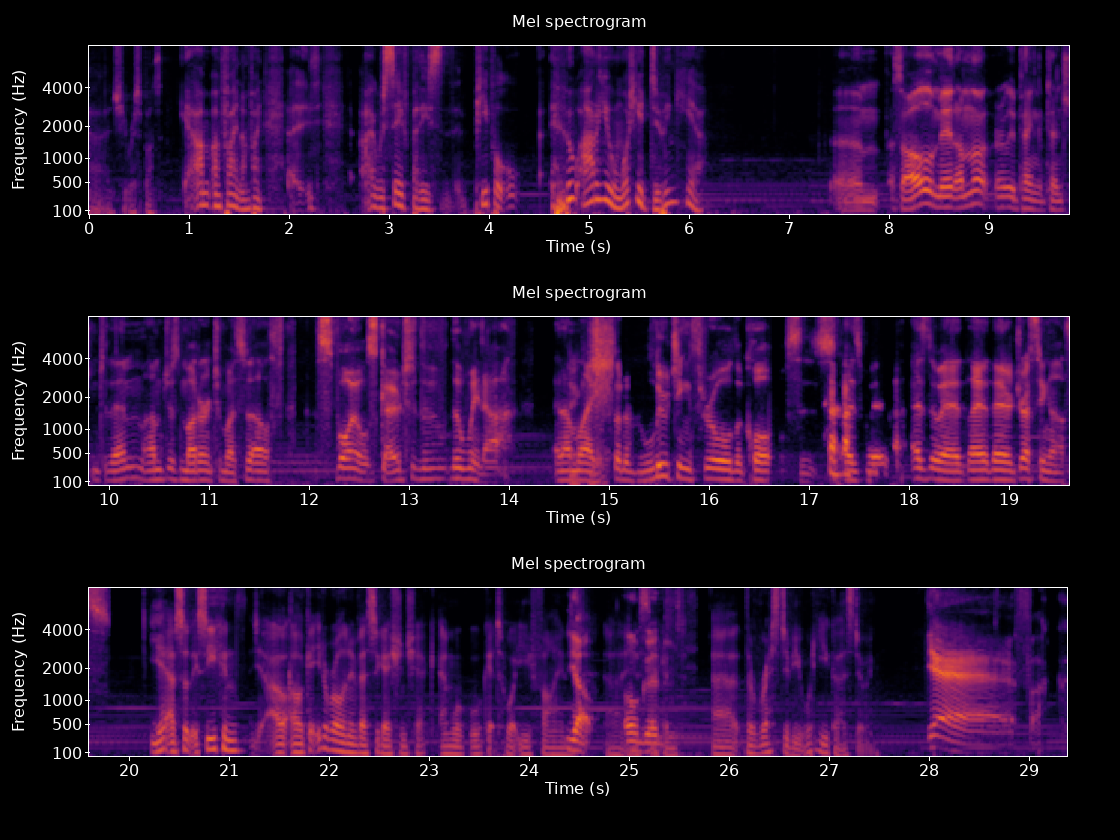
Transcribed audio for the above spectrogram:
Uh, and she responds, "Yeah, I'm, I'm fine. I'm fine. Uh, I was saved by these people. Who are you, and what are you doing here?" Um, so I'll admit I'm not really paying attention to them. I'm just muttering to myself, "Spoils go to the the winner," and I'm like sort of looting through all the corpses as we're as they're they're, they're addressing us. Yeah, absolutely. So you can. I'll, I'll get you to roll an investigation check, and we'll, we'll get to what you find. Yeah, uh, all a good. Uh, the rest of you, what are you guys doing? Yeah, fuck.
